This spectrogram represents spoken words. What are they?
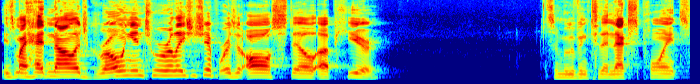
is my head knowledge growing into a relationship or is it all still up here? So moving to the next point,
